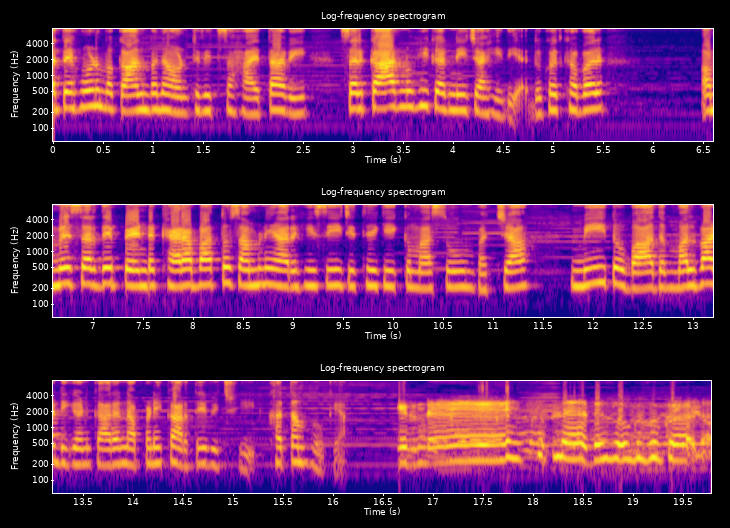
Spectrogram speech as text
ਅਤੇ ਹੁਣ ਮਕਾਨ ਬਣਾਉਣ ਦੇ ਵਿੱਚ ਸਹਾਇਤਾ ਵੀ ਸਰਕਾਰ ਨੂੰ ਹੀ ਕਰਨੀ ਚਾਹੀਦੀ ਹੈ। ਦੁਖਦ ਖਬਰ ਅੰਮ੍ਰਿਤਸਰ ਦੇ ਪਿੰਡ ਖੈਰਾਬਾਦ ਤੋਂ ਸਾਹਮਣੇ ਆ ਰਹੀ ਸੀ, ਜਿੱਥੇ ਕਿ ਇੱਕ ਮਾਸੂਮ ਬੱਚਾ ਮੀਂਹ ਤੋਂ ਬਾਅਦ ਮਲਬਾ ਡਿੱਗਣ ਕਾਰਨ ਆਪਣੇ ਘਰ ਦੇ ਵਿੱਚ ਹੀ ਖਤਮ ਹੋ ਗਿਆ। ਕਿਰਨੇ, ਮੈਂ ਤੇ ਸੁੱਖ ਸੁਖਾਣਾ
